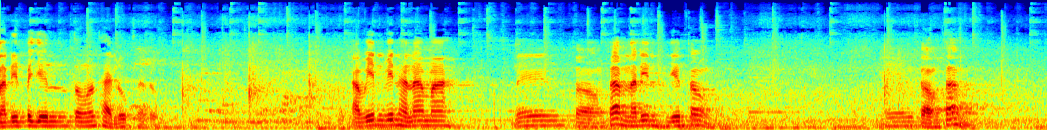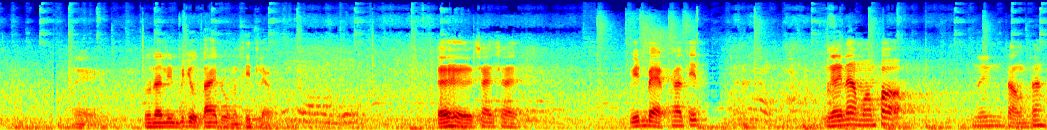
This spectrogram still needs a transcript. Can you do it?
นาดินไปยืนตรงนั้นถ่ายรูปถ่ายรูปอาวินวินหันหน้ามาหนึ่งสองสามนาดิน ยืนตรงหนึ่งสองสามเออดูนาดินไปอยู่ใต้ดวงอาทิตย์แล้ว เออ ใช่ใช่วินแบกพระอาทิตย์เงยหน้ามองพ่อหนึ่งสองสาม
